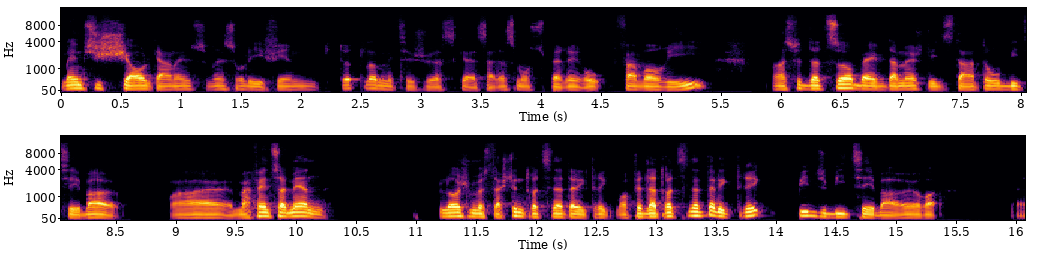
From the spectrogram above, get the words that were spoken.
Même si je chiale quand même souvent sur les films puis tout, là, mais tu sais, que ça reste mon super-héros favori. Ensuite de ça, bien évidemment, je l'ai dit tantôt, Beat Saber. ma fin de semaine, là, je me suis acheté une trottinette électrique. On fait de la trottinette électrique puis du Beat Saber. Euh,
